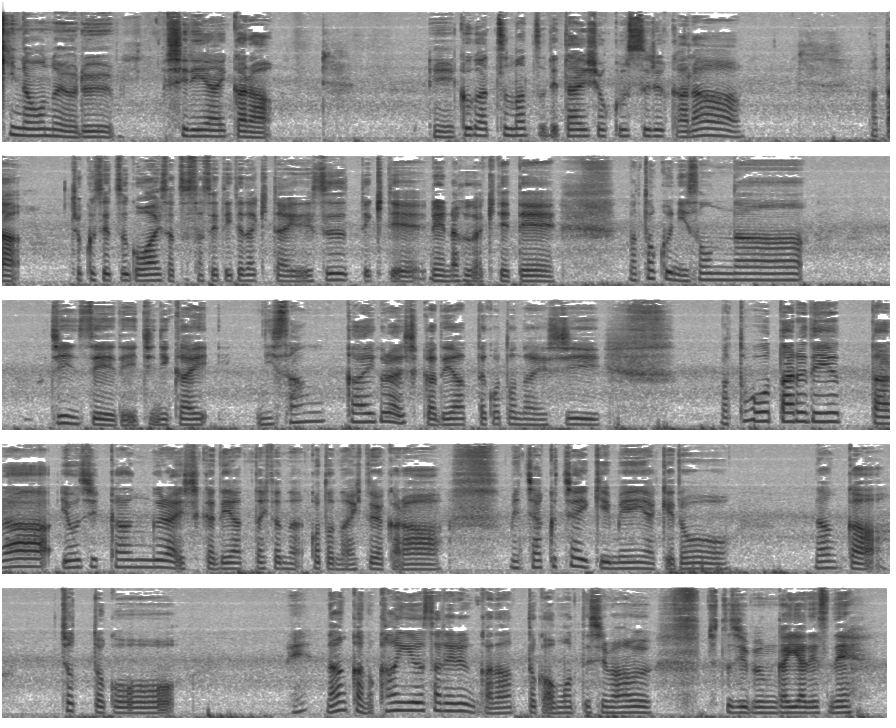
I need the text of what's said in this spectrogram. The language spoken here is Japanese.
昨日の夜知り合いから、えー9月末で退職するからまた直接ご挨拶させていただきたいですって来て連絡が来てて、まあ、特にそんな人生で12回23回ぐらいしか出会ったことないし、まあ、トータルで言ってたら4時間ぐらいしか出会った人なことない人やからめちゃくちゃイケメンやけどなんかちょっとこうえ？なんかの勧誘されるんかな？とか思ってしまうちょっと自分が嫌ですね。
